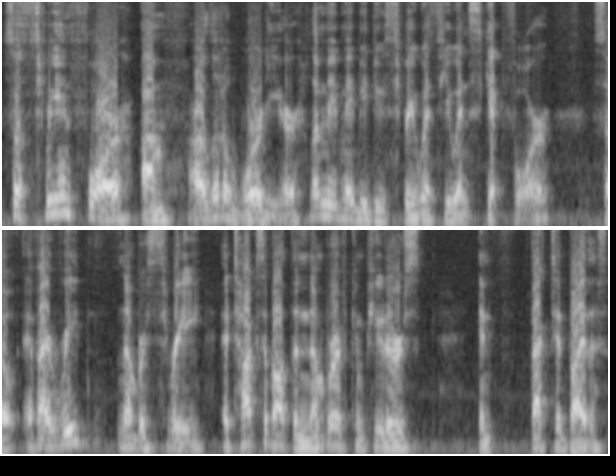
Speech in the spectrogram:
So three and four um, are a little wordier. Let me maybe do three with you and skip four. So if I read number three, it talks about the number of computers infected by the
